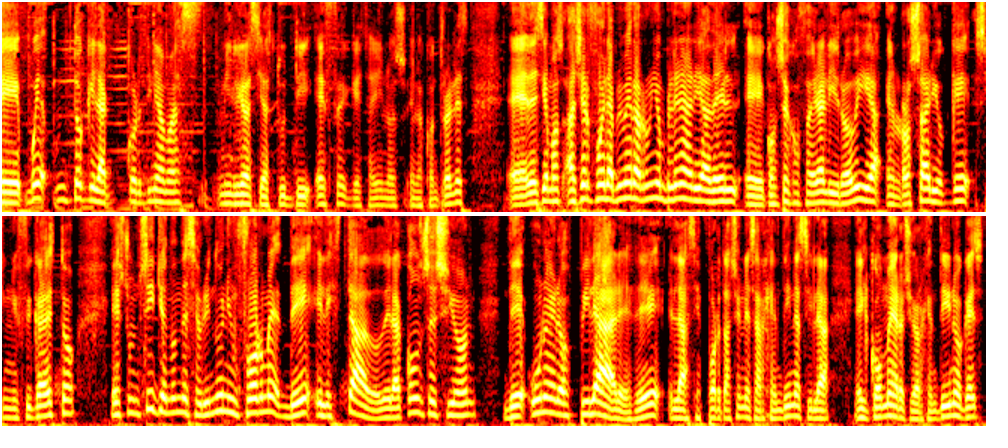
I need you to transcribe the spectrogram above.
Eh, voy a un toque la cortina más. Mil gracias, Tuti F, que está ahí en los, controles. Eh, decíamos, ayer fue la primera reunión plenaria del eh, Consejo Federal Hidrovía en Rosario. ¿Qué significa esto? Es un sitio en donde se brindó un informe del estado de la concesión de uno de los pilares de las exportaciones argentinas y la, el comercio argentino, que es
